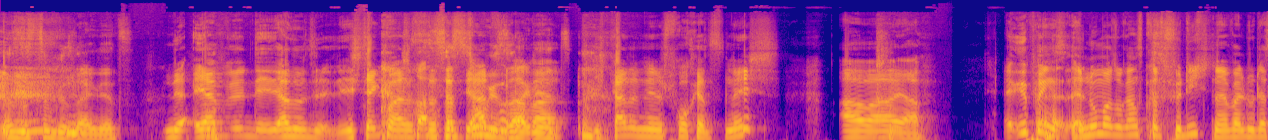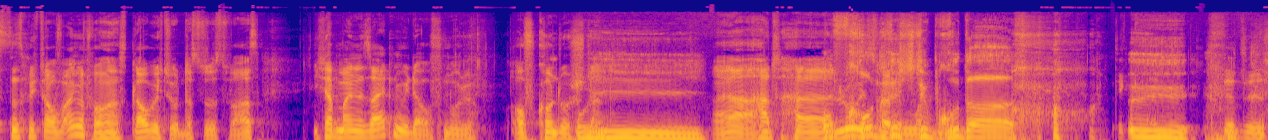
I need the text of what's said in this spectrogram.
Das hast du gesagt jetzt. Ja, ja, also ich denke mal, das, das ist die Antwort, jetzt? ich kannte den Spruch jetzt nicht, aber ja. Äh, Übrigens, äh, nur mal so ganz kurz für dich, ne, weil du letztens mich darauf angesprochen hast, glaube ich, so, dass du das warst. Ich habe meine Seiten wieder auf Null, auf Kontostand. Ui. Naja, hat äh, Auf Louis gemacht. Bruder. Ui. kritisch.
